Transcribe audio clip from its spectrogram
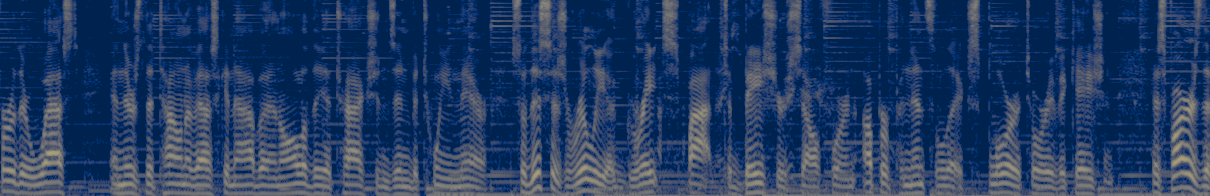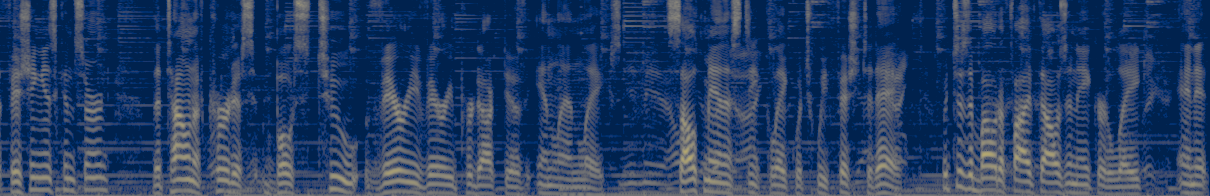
further west and there's the town of Escanaba and all of the attractions in between there. So this is really a great spot to base yourself for an Upper Peninsula exploratory vacation. As far as the fishing is concerned, the town of Curtis boasts two very, very productive inland lakes. South Manistique Lake, which we fish today, which is about a 5,000 acre lake, and it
